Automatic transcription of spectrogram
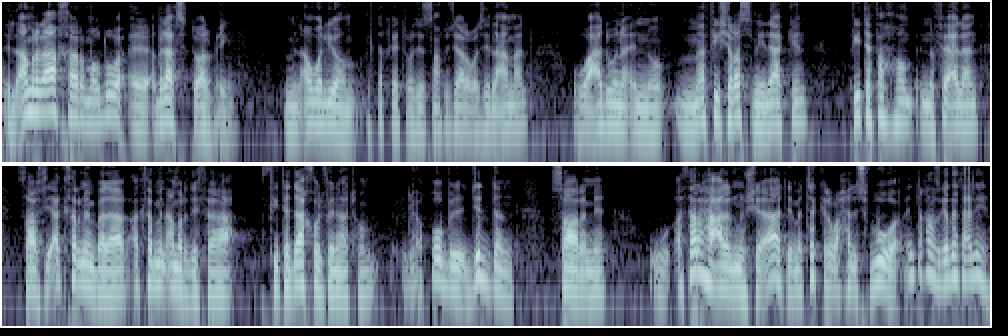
الأمر الآخر موضوع أبلاغ 46 من أول يوم التقيت وزير الصناعه والتجاره ووزير العمل ووعدونا إنه ما فيش رسمي لكن في تفهم إنه فعلا صار في أكثر من بلاغ أكثر من أمر دفاع في تداخل بيناتهم. العقوبة جدا صارمة وأثرها على المنشآت. لما تسكر واحد أسبوع أنت خلاص قضيت عليه.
